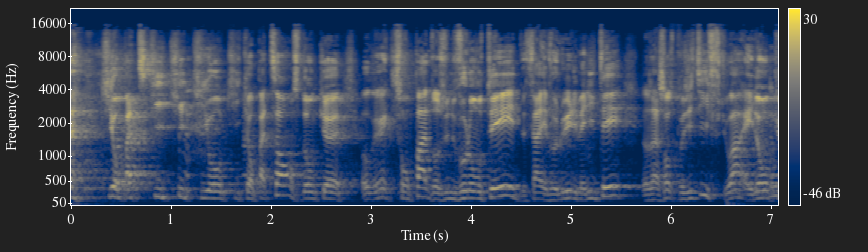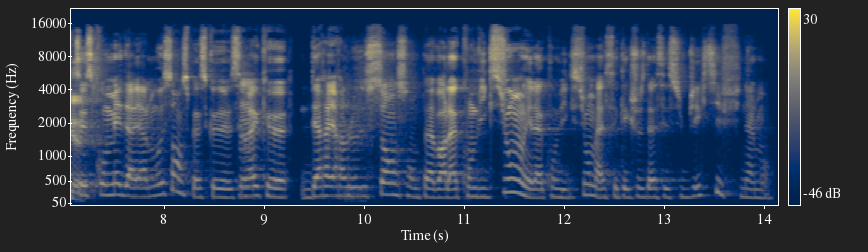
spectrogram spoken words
qui n'ont pas, de, qui, qui, qui, ont, qui, qui ont pas de sens, donc euh, qui sont pas dans une volonté de faire évoluer l'humanité dans un sens positif, tu vois. Et donc, c'est euh, ce qu'on met derrière le mot sens, parce que c'est vrai que derrière le sens, on peut avoir la conviction, et la conviction, bah, c'est quelque chose d'assez subjectif finalement.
